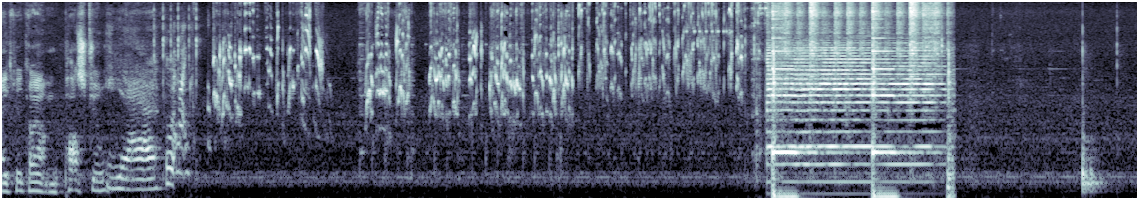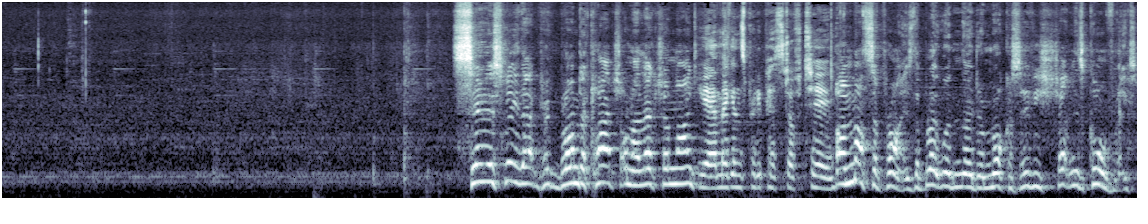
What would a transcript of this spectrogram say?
Makes me go out in pustules. Yeah. Seriously, that Blunderclatch on election night? Yeah, Megan's pretty pissed off too. I'm not surprised. The bloke wouldn't know democracy if he's shutting his cornflakes.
